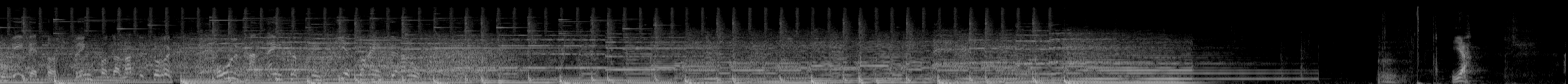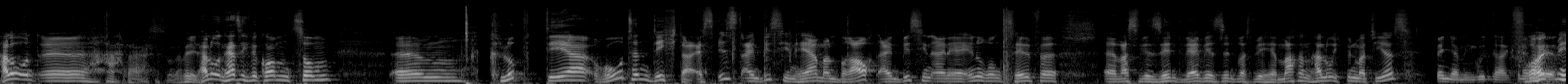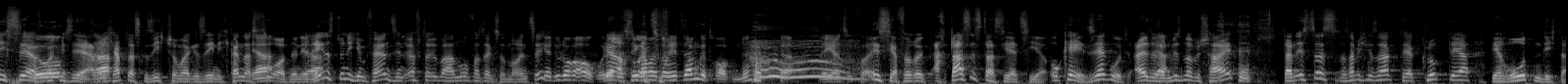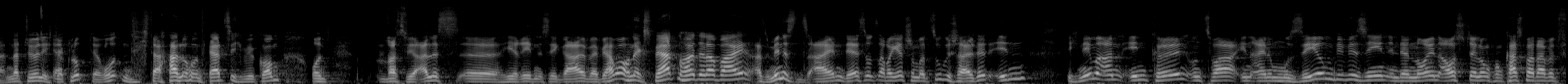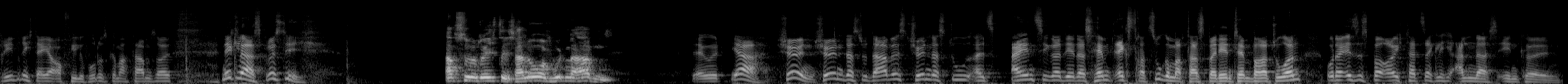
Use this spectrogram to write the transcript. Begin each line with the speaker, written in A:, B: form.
A: von Wewetter springt von der Latte zurück. Kohl kann einköpfen, 4 zu 1 für Hannover.
B: Ja. Hallo und äh, ach, da ist unser Bild. Hallo und herzlich willkommen zum ähm, Club der Roten Dichter. Es ist ein bisschen her, man braucht ein bisschen eine Erinnerungshilfe, äh, was wir sind, wer wir sind, was wir hier machen. Hallo, ich bin Matthias.
C: Benjamin, guten Tag.
B: Freut mich sehr,
C: Hallo,
B: freut mich sehr. Aber ich habe das Gesicht schon mal gesehen, ich kann das
C: Ja,
B: zuordnen.
C: ja.
B: Redest du nicht im Fernsehen öfter über Hannover 96?
C: Ja, du doch auch, oder?
B: Ja,
C: Deswegen
B: so,
C: haben wir uns doch jetzt zusammengetroffen, ne? Ja, welcher Zufall.
B: Ist ja verrückt. Ach, das ist das jetzt hier. Okay, sehr gut. Also, dann
C: Ja.
B: wissen wir Bescheid. Dann ist das, was habe ich gesagt, der Club der, der Roten Dichter. Natürlich, der Club der Roten Dichter. Hallo und herzlich willkommen. Und was wir alles äh, hier reden, ist egal, weil wir haben auch einen Experten heute dabei, also mindestens einen, der ist uns aber jetzt schon mal zugeschaltet in, ich nehme an, in Köln und zwar in einem Museum, wie wir sehen, in der neuen Ausstellung von Caspar David Friedrich, der ja auch viele Fotos gemacht haben soll. Niklas, grüß dich.
D: Absolut richtig. Hallo, guten Abend.
C: Sehr gut.
B: Ja, schön, schön, dass du da bist. Schön, dass du als einziger dir das Hemd extra zugemacht hast bei den Temperaturen. Oder ist es bei euch tatsächlich anders in Köln?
